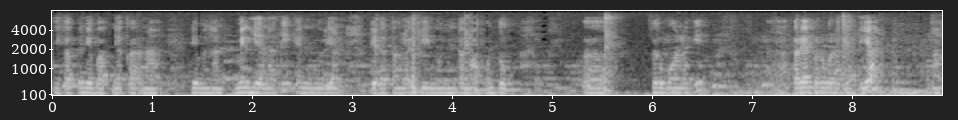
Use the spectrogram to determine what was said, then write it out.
Jika penyebabnya karena dia mengkhianati kemudian dia datang lagi meminta maaf untuk uh, berhubungan lagi uh, kalian perlu berhati-hati ya. Nah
